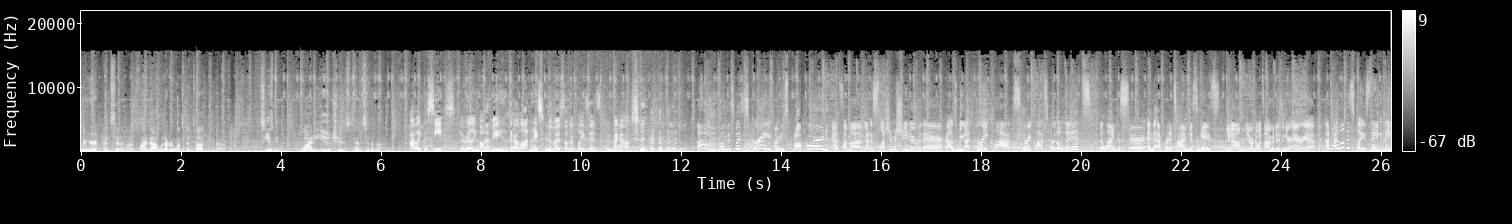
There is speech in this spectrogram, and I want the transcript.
We're here at Penn Cinema to find out what everyone's been talking about. Excuse me, why do you choose Penn Cinema? I like the seats. They're really comfy. They're a lot nicer than most other places. Even my house. oh, well, this place is great. I mean, it's popcorn. Got some. Uh, we got a slushy machine over there. Found we got three clocks. Three clocks for the Lititz, the Lancaster, and the effort of time, just in case you know you don't know what time it is in your area. That's why I love this place. They they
